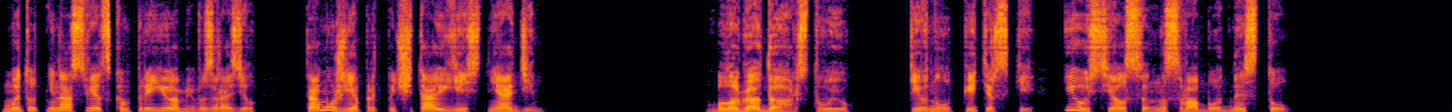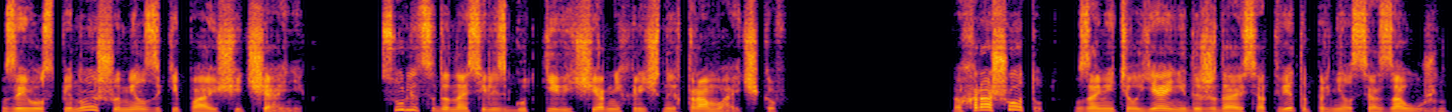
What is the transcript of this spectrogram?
«Мы тут не на светском приеме», — возразил. «К тому же я предпочитаю есть не один». «Благодарствую», — кивнул питерский и уселся на свободный стул. За его спиной шумел закипающий чайник. С улицы доносились гудки вечерних речных трамвайчиков. «А хорошо тут», — заметил я и, не дожидаясь ответа, принялся за ужин.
